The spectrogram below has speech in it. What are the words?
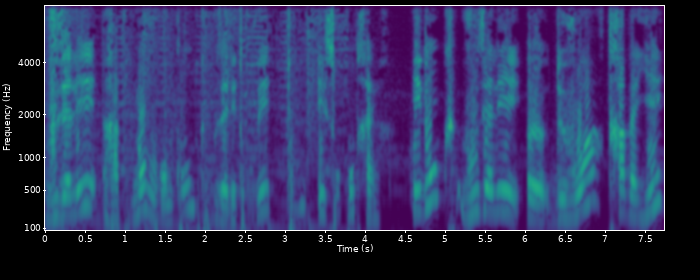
vous allez rapidement vous rendre compte que vous allez trouver tout et son contraire. Et donc, vous allez euh, devoir travailler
